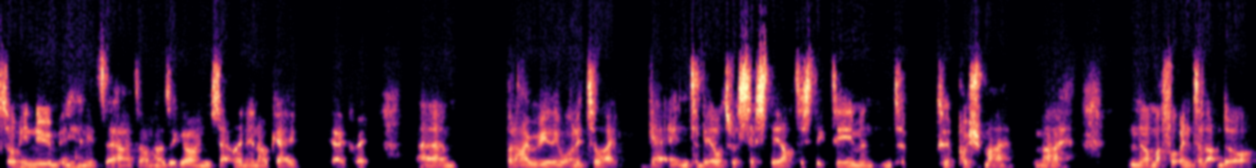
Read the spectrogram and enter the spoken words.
So he knew me and he'd say, Hi, Tom, how's it going? You settling in? Okay. Yeah, great. Um, but I really wanted to like get in to be able to assist the artistic team and, and to, to push my, my, you know, my foot into that door.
